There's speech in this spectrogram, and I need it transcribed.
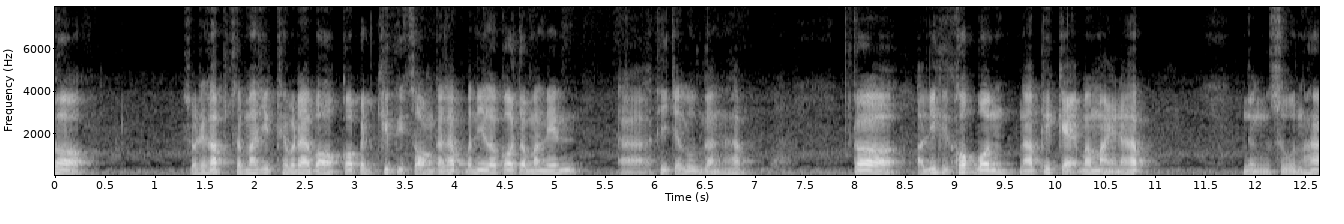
ก็สวัสดีครับสมาชิกเทวดาบอกก็เป็นคลิปที่สองกันครับ วันนี้เราก็จะมาเน้นที่จะลุ้นกันนะครับ ก็อันนี้คือครบบนนะครับที่แกะมาใหม่นะครับหนึ่งศูนย์ห้า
